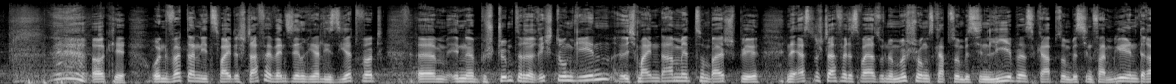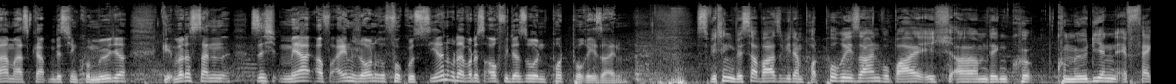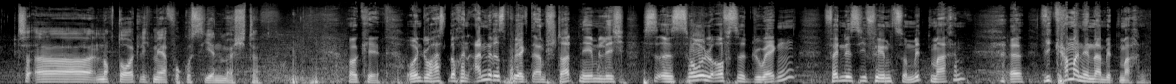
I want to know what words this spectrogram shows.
Okay, und wird dann die zweite Staffel, wenn sie denn realisiert wird, ähm, in eine bestimmtere Richtung gehen? Ich meine damit zum Beispiel in der ersten Staffel, das war ja so eine Mischung, es gab so ein bisschen Liebe, es gab so ein bisschen Familiendrama, es gab ein bisschen Komödie. Wird es dann sich mehr auf ein Genre fokussieren oder wird es auch wieder so ein Potpourri sein? Es wird in gewisser Weise wieder ein Potpourri sein, wobei ich ähm, den Ko Komödieneffekt äh, noch deutlich mehr fokussieren möchte. Okay. Und du hast noch ein anderes Projekt am Start, nämlich äh, Soul of the Dragon, Fantasy-Film zum Mitmachen. Äh, wie kann man denn da mitmachen?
